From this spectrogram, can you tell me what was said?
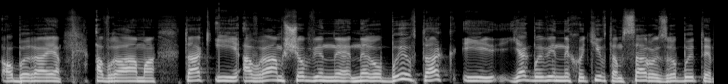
обирає Авраама. Так, і Авраам, що б він не робив, так і як би він не хотів там Сарою зробити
